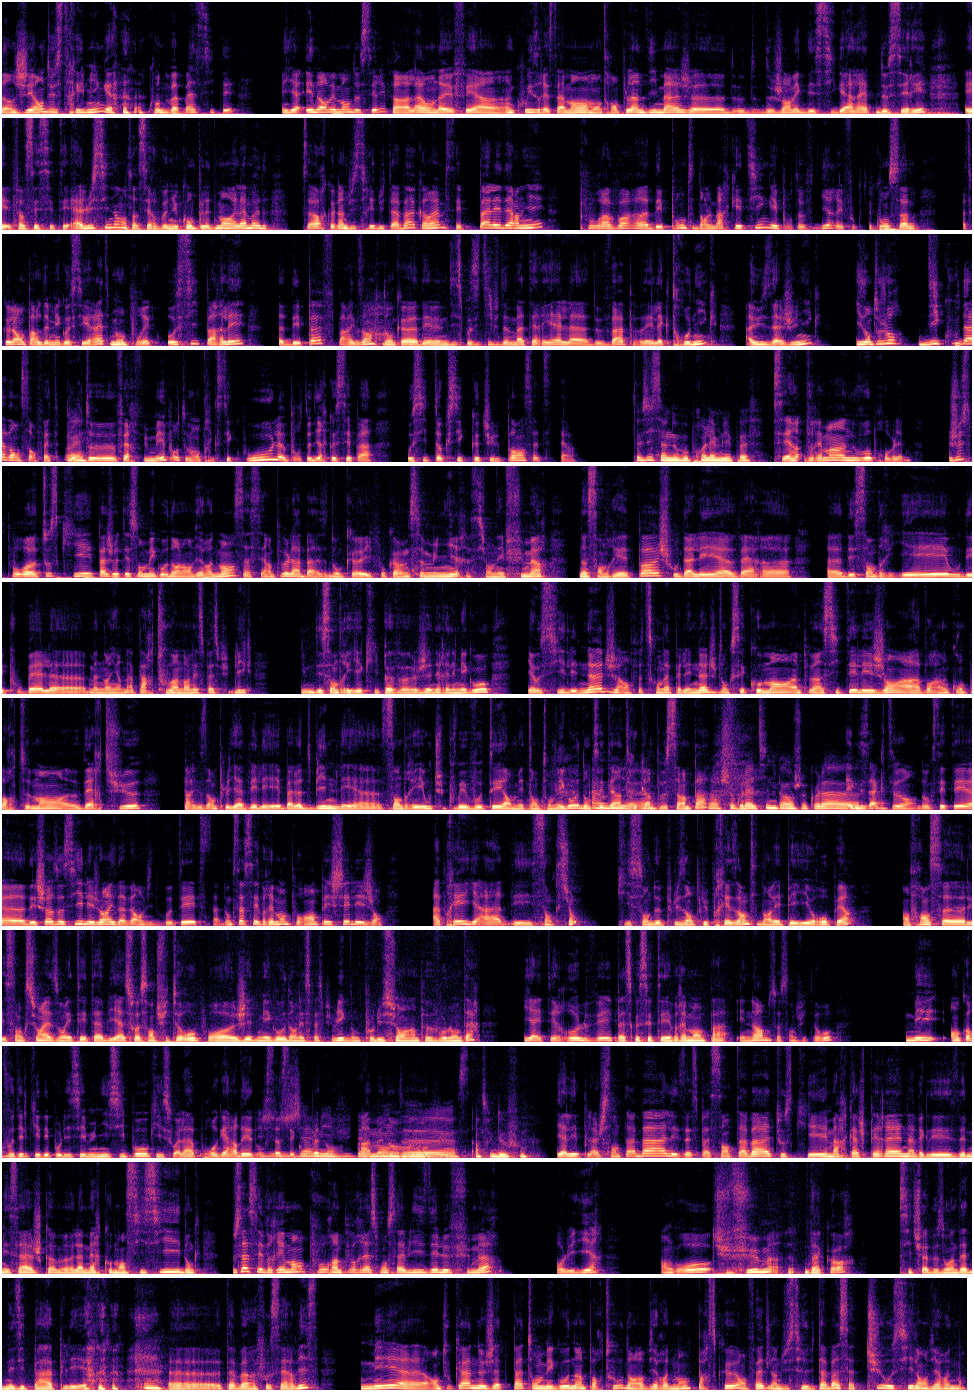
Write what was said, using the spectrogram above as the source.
d'un géant du streaming qu'on ne va pas citer il y a énormément de séries. Là, on avait fait un, quiz récemment en montrant plein d'images euh, de, gens avec des cigarettes de séries. Et enfin, c'était hallucinant. Enfin, c'est revenu complètement à la mode. Faut savoir que l'industrie du tabac, quand même, c'est pas les derniers pour avoir euh, des pontes dans le marketing et pour te dire il faut que tu consommes. Parce que là, on parle de mégo-cigarettes, mais on pourrait aussi parler euh, des puffs, par exemple, donc des dispositifs de matériel de vape électronique à usage unique ils ont toujours 10 coups d'avance en fait pour te faire fumer, pour te montrer que c'est cool, pour te dire que c'est pas aussi toxique que tu le penses, etc. Ça aussi, c'est un nouveau problème, les puffs. C'est vraiment un nouveau problème. Juste pour euh, tout ce qui est pas jeter son mégot dans l'environnement, ça c'est un peu la base. Donc euh, il faut quand même se munir, si on est fumeur, d'un cendrier de poche ou d'aller euh, vers des cendriers ou des poubelles. maintenant, il y en a partout hein, dans l'espace public, des cendriers qui peuvent générer les mégots. Il y a aussi les nudges, en fait, ce qu'on appelle les nudges. Donc, c'est comment un peu inciter les gens à avoir un comportement euh, vertueux. Par exemple, il y avait les ballot beans, les euh, cendriers où tu pouvais voter en mettant ton mégot. Donc, ah c'était un truc un peu sympa. Alors, chocolatine, pas en chocolat. Euh, Exactement. Donc, c'était des choses aussi, les gens, ils avaient envie de voter, et tout ça. Donc, ça, c'est vraiment pour empêcher les gens. Après, il y a des sanctions qui sont de plus en plus présentes dans les pays européens. En France, les sanctions, elles ont été établies à 68 euros pour jet de mégot dans l'espace public, donc pollution un peu volontaire qui a été relevé parce que c'était vraiment pas énorme, 68 euros. Mais encore faut-il qu'il y ait des policiers municipaux qui soient là pour regarder. Donc ça, c'est complètement. Vu ah, non, un truc de fou. Il y a les plages sans tabac, les espaces sans tabac, tout ce qui est marquage pérenne avec des messages comme euh, la mer commence ici. Donc tout ça, c'est vraiment pour un peu responsabiliser le fumeur, pour lui dire, en gros, tu fumes, d'accord? Si tu as besoin d'aide, n'hésite pas à appeler mm. euh, Tabac Info Service. Mais euh, en tout cas, ne jette pas ton mégot n'importe où dans l'environnement parce que en fait, l'industrie du tabac, ça tue aussi l'environnement.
